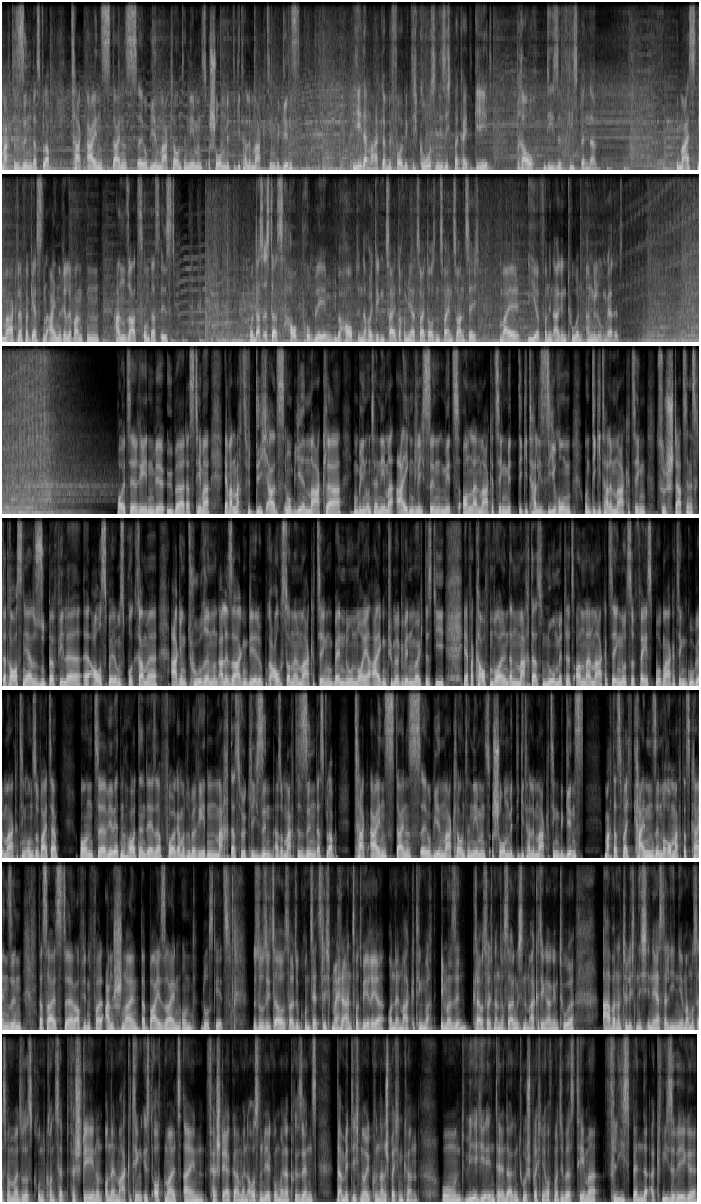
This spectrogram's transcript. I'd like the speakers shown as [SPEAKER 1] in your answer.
[SPEAKER 1] Macht es Sinn, dass du ab Tag 1 deines Immobilienmaklerunternehmens schon mit digitalem Marketing beginnst?
[SPEAKER 2] Jeder Makler, bevor er wirklich groß in die Sichtbarkeit geht, braucht diese Fließbänder.
[SPEAKER 1] Die meisten Makler vergessen einen relevanten Ansatz und das ist,
[SPEAKER 2] und das ist das Hauptproblem überhaupt in der heutigen Zeit, auch im Jahr 2022, weil ihr von den Agenturen angelogen werdet.
[SPEAKER 1] Heute reden wir über das Thema, ja, wann macht es für dich als Immobilienmakler, Immobilienunternehmer eigentlich Sinn, mit Online-Marketing, mit Digitalisierung und digitalem Marketing zu starten? Es gibt da draußen ja super viele äh, Ausbildungsprogramme, Agenturen und alle sagen dir, du brauchst Online-Marketing. Wenn du neue Eigentümer gewinnen möchtest, die ja verkaufen wollen, dann mach das nur mittels Online-Marketing, nutze Facebook-Marketing, Google-Marketing und so weiter. Und äh, wir werden heute in dieser Folge einmal drüber reden, macht das wirklich Sinn? Also macht es Sinn, dass du ab Tag 1 deines Immobilienmaklerunternehmens schon mit digitalem Marketing beginnst? Macht das vielleicht keinen Sinn? Warum macht das keinen Sinn? Das heißt, äh, auf jeden Fall anschnallen, dabei sein und los geht's.
[SPEAKER 2] So sieht's aus. Also grundsätzlich meine Antwort wäre ja, Online-Marketing macht immer Sinn. Klar, was soll ich denn anderes sagen? Wir sind eine Marketingagentur aber natürlich nicht in erster Linie. Man muss erstmal mal so das Grundkonzept verstehen und Online-Marketing ist oftmals ein Verstärker meiner Außenwirkung, meiner Präsenz, damit ich neue Kunden ansprechen kann. Und wir hier intern in der Agentur sprechen oftmals über das Thema Fließbänder, Akquisewege.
